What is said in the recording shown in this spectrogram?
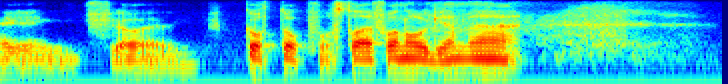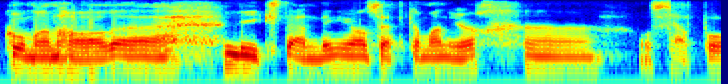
jeg, jeg godt oppfostra fra Norge med hvor man har uh, lik standing uansett hva man gjør. Uh, og ser på,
